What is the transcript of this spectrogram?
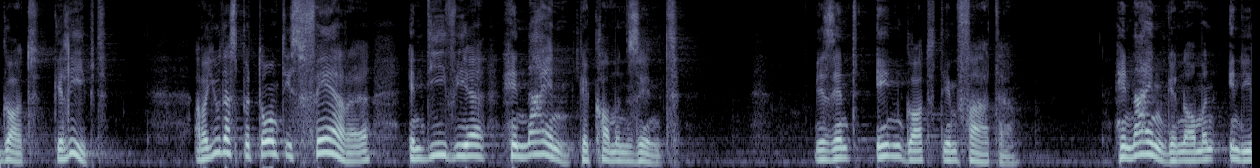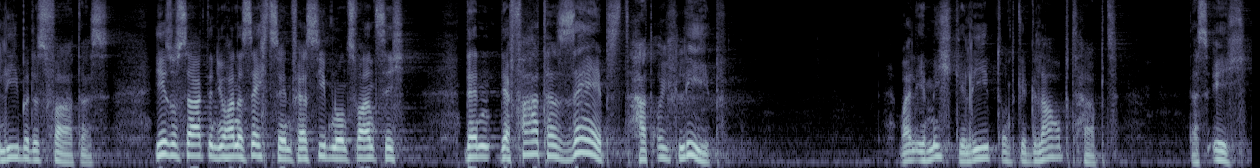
Gott geliebt. Aber Judas betont die Sphäre, in die wir hineingekommen sind. Wir sind in Gott, dem Vater, hineingenommen in die Liebe des Vaters. Jesus sagt in Johannes 16, Vers 27, denn der Vater selbst hat euch lieb, weil ihr mich geliebt und geglaubt habt, dass ich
